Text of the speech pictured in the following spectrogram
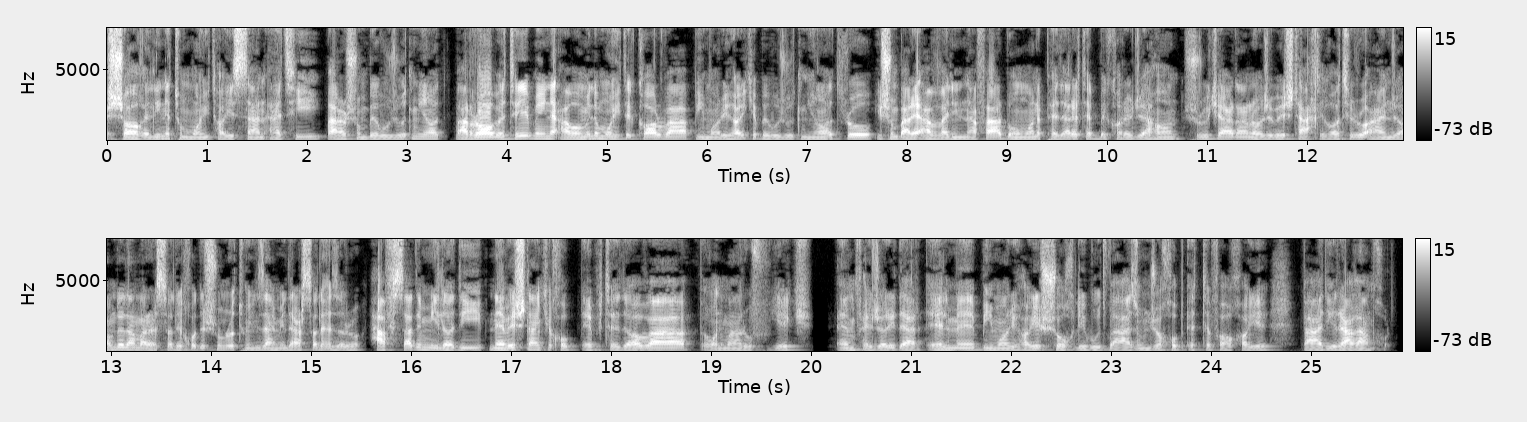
شاغلین تو محیط های صنعتی براشون به وجود میاد و رابطه بین عوامل محیط کار و بیماری هایی که به وجود میاد رو ایشون برای اولین نفر به عنوان پدر طب کار جهان شروع کردن راجبش تحقیقاتی رو انجام دادن و رساله خودشون رو تو این زمین در سال 1700 میلادی نوشتن که خب ابتدا و به قول معروف یک انفجاری در علم بیماری های شغلی بود و از اونجا خب اتفاقهای بعدی رقم خورد.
